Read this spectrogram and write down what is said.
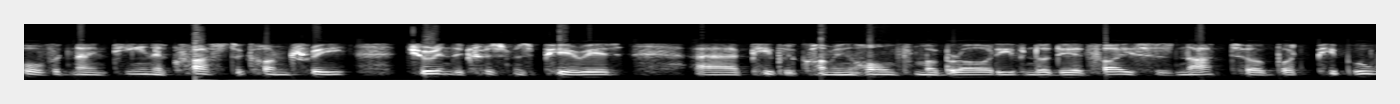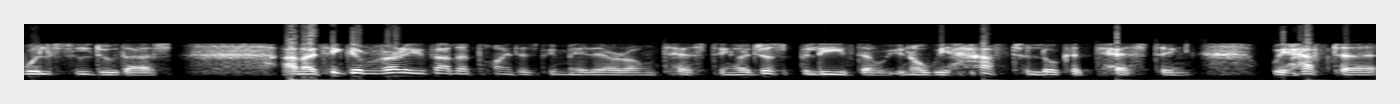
COVID 19 across the country during the Christmas period. Uh, people coming home from abroad, even though the advice is not to, but people will still do that. And I think a very valid point has been made there around testing. I just believe that you know we have to look at testing. We have to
